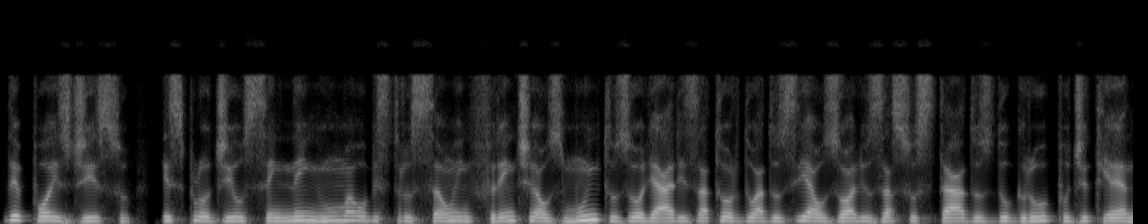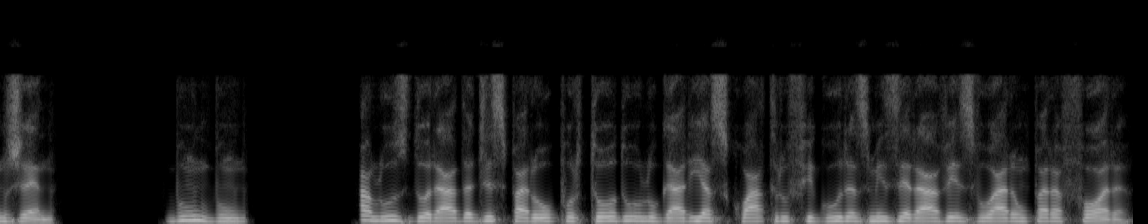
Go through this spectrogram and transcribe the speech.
Depois disso, explodiu sem nenhuma obstrução em frente aos muitos olhares atordoados e aos olhos assustados do grupo de Tianjin. Bum bum. A luz dourada disparou por todo o lugar e as quatro figuras miseráveis voaram para fora.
